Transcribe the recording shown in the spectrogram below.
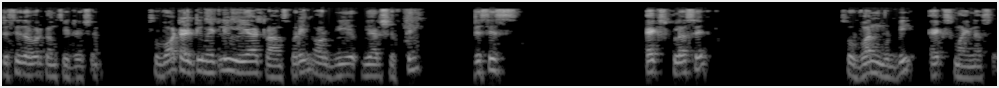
This is our consideration. So what ultimately we are transferring or we, we are shifting this is x plus a. So 1 would be x minus a.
